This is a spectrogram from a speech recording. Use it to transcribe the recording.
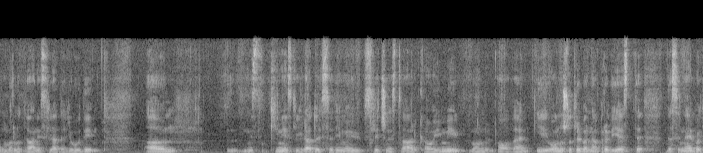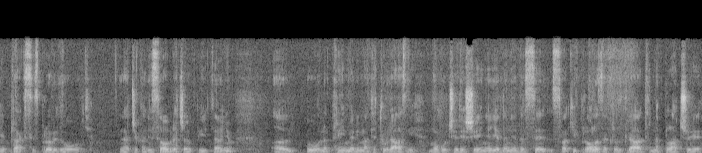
umrlo 12.000 ljudi. Um, mislim, kineski gradovi sad imaju slične stvari kao i mi. On, ovaj, I ono što treba napravi jeste da se najbolje prakse sprovedu ovdje. Znači, kad je se obraća u pitanju, eh, u, na primjer, imate tu raznih moguće rješenja. Jedan je da se svaki prolazak kroz grad naplaćuje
